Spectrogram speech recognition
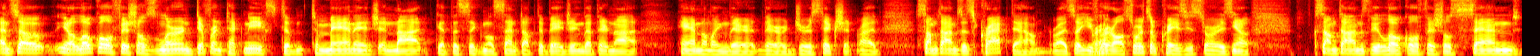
and so, you know, local officials learn different techniques to to manage and not get the signal sent up to Beijing that they're not handling their their jurisdiction, right? Sometimes it's crackdown, right? So you've right. heard all sorts of crazy stories, you know, sometimes the local officials send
